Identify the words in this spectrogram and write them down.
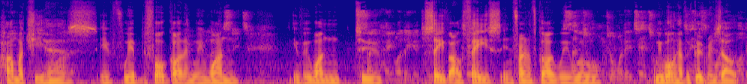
how much he has. If we are before God and we want, if we want to save our face in front of God, we will, we won't have a good result.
